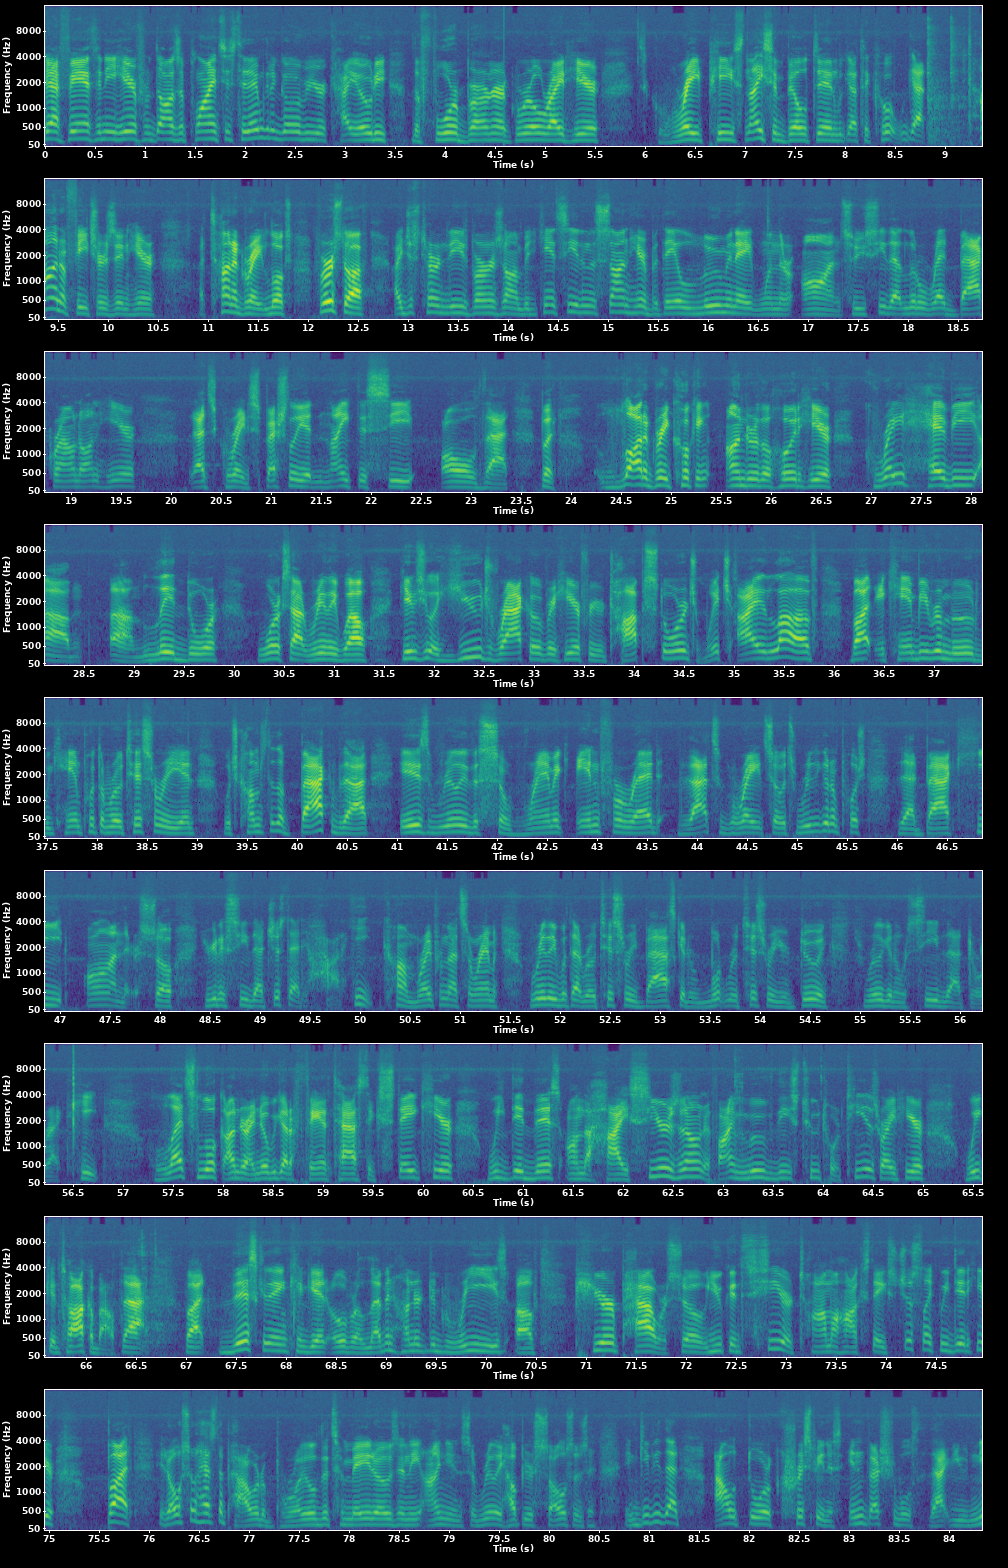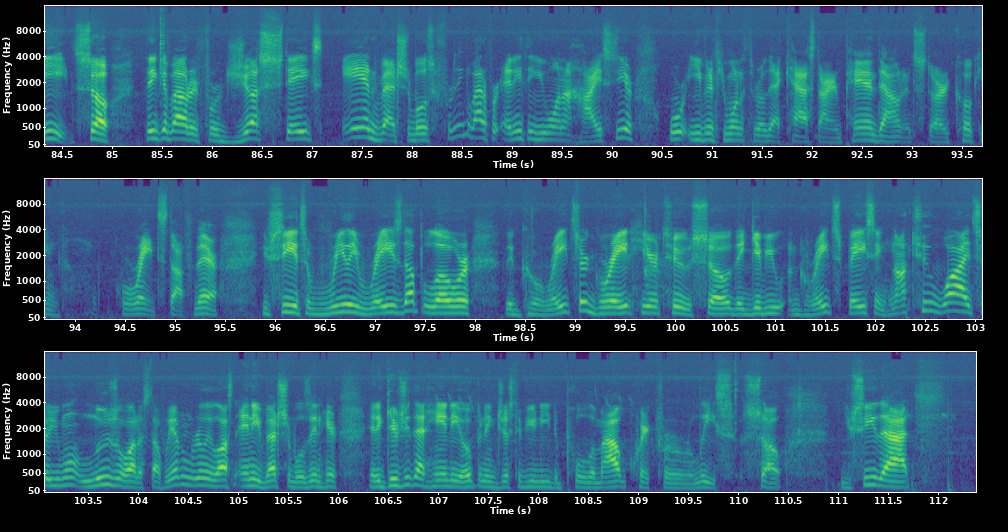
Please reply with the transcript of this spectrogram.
Chef Anthony here from Don's Appliances. Today I'm going to go over your Coyote, the four burner grill right here. It's a great piece, nice and built in. We got the we got a ton of features in here, a ton of great looks. First off, I just turned these burners on, but you can't see it in the sun here, but they illuminate when they're on. So you see that little red background on here. That's great, especially at night to see all of that. But a lot of great cooking under the hood here. Great heavy um, um, lid door works out really well. Gives you a huge rack over here for your top storage, which I love, but it can be removed. We can put the rotisserie in, which comes to the back of that is really the ceramic infrared. That's great. So it's really gonna push that back heat on there. So you're gonna see that just that hot heat come right from that ceramic, really with that rotisserie basket or what rotisserie you're doing, it's really gonna receive that direct heat. Let's look under. I know we got a fantastic steak here. We did this on the high sear zone. If I move these two tortillas right here, we can talk about that. But this thing can get over 1100 degrees of pure power. So you can sear tomahawk steaks just like we did here but it also has the power to broil the tomatoes and the onions to really help your salsas and give you that outdoor crispiness in vegetables that you need. So think about it for just steaks and vegetables. Think about it for anything you want to high sear or even if you want to throw that cast iron pan down and start cooking great stuff there. You see it's really raised up lower. The grates are great here too. So they give you a great spacing, not too wide so you won't lose a lot of stuff. We haven't really lost any vegetables in here and it gives you that handy opening just if you need to pull them out quick for a release. So you see that.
